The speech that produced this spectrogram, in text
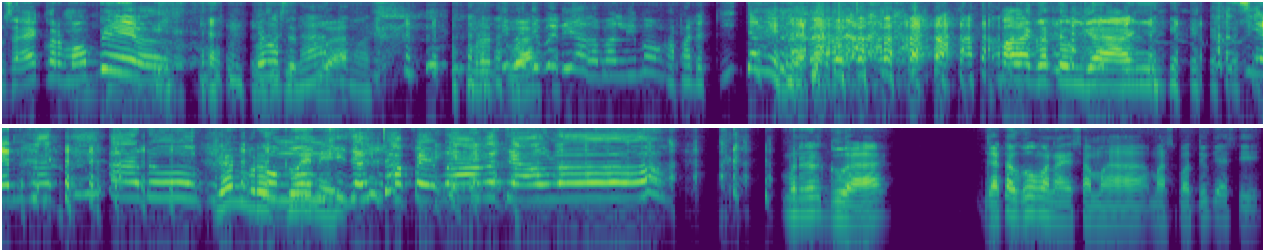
seekor mobil. ya maksud gue, binatang, Mas. menurut gue, Tiba-tiba di halaman lima, oh, ngapa ada kijang ya? malah gue tunggangi. Kasian banget. Aduh. Cuman menurut gue nih, kijang capek banget ya Allah. menurut gue, gak tau gue mau nanya sama Mas Mat juga sih.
